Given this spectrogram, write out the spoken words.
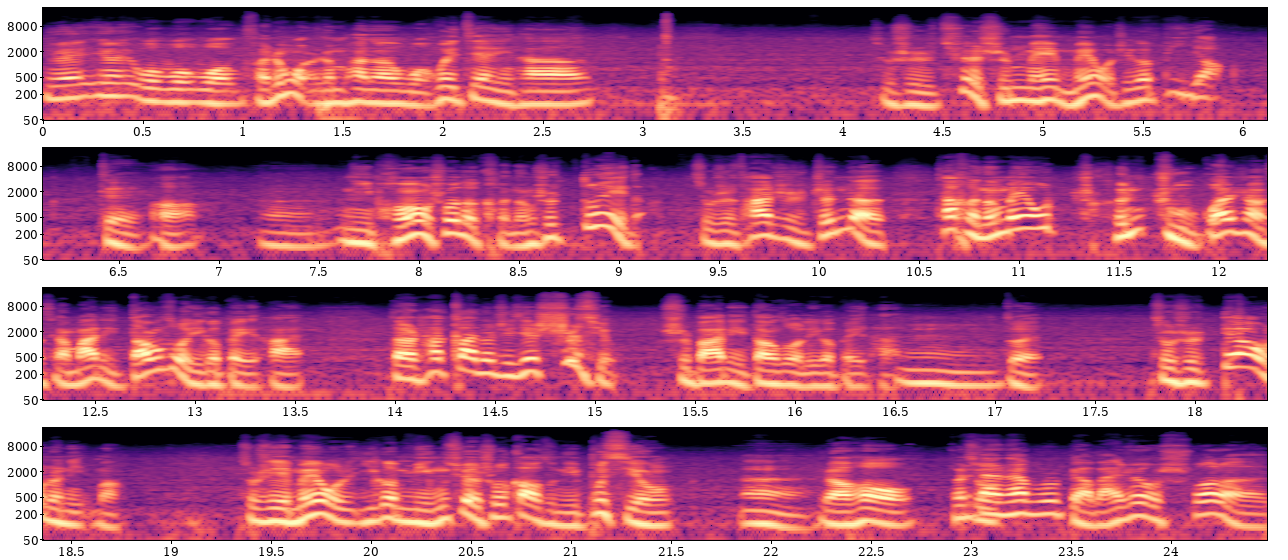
因为因为我我我反正我是这么判断，我会建议他，就是确实没没有这个必要。对，啊。嗯。你朋友说的可能是对的，就是他是真的，他可能没有很主观上想把你当做一个备胎，但是他干的这些事情是把你当做了一个备胎，嗯。对，就是吊着你嘛，就是也没有一个明确说告诉你不行，嗯，然后不是，但他不是表白之后说了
